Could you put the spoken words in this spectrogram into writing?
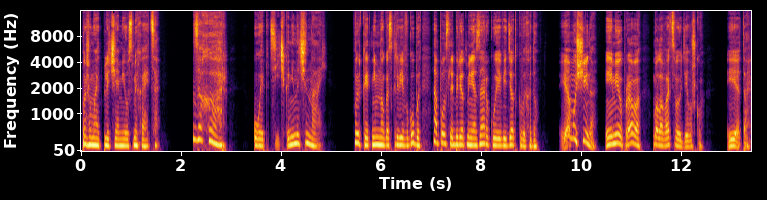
Пожимает плечами и усмехается. Захар. Ой, птичка, не начинай. Фыркает немного, скривив губы, а после берет меня за руку и ведет к выходу. Я мужчина и имею право баловать свою девушку. И это...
